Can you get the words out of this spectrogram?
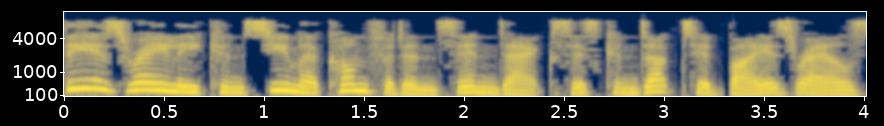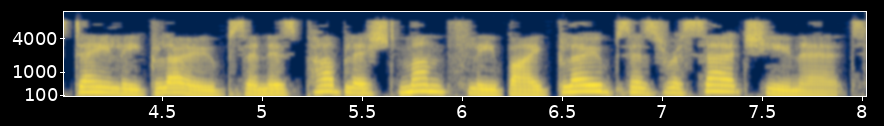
The Israeli Consumer Confidence Index is conducted by Israel's Daily Globes and is published monthly by Globes' research unit.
